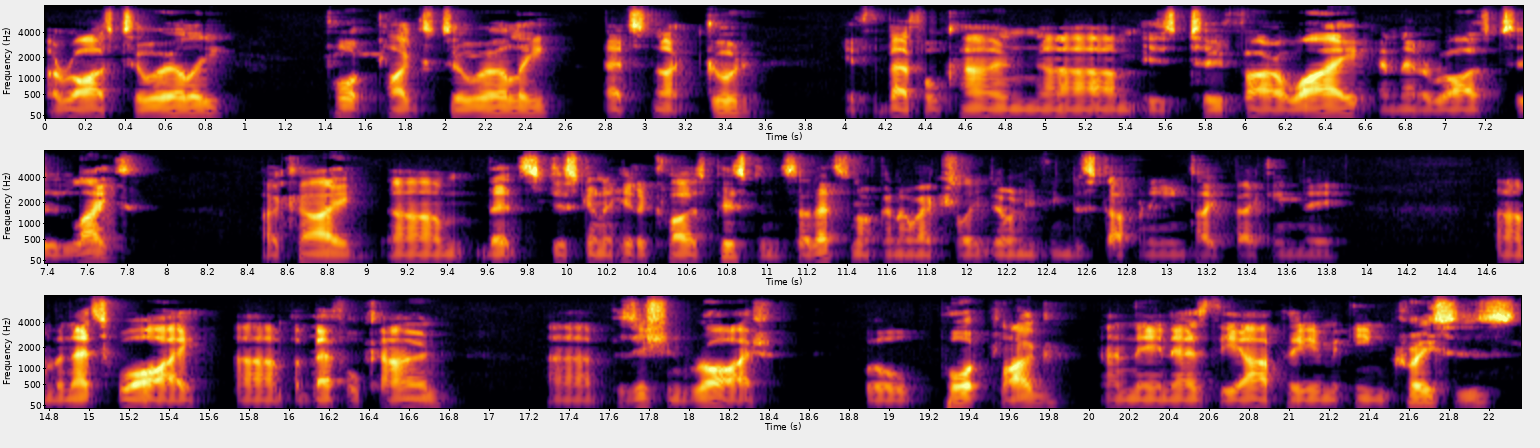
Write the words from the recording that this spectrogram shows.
arrives too early, port plugs too early, that's not good. If the baffle cone um, is too far away and that arrives too late, okay, um, that's just going to hit a closed piston. So that's not going to actually do anything to stuff any intake back in there. Um, and that's why um, a baffle cone uh, positioned right will port plug and then as the RPM increases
